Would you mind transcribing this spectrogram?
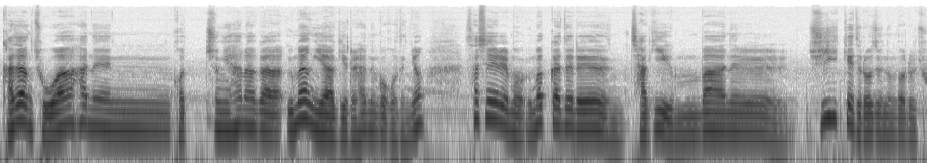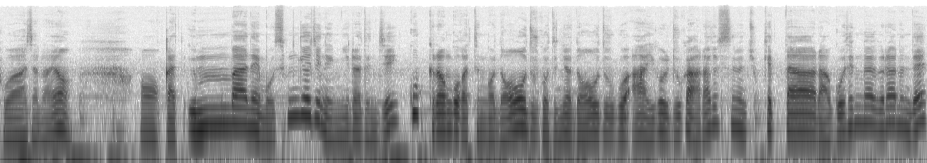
가장 좋아하는 것 중에 하나가 음악 이야기를 하는 거거든요. 사실 뭐 음악가들은 자기 음반을 주의 깊게 들어주는 거를 좋아하잖아요. 어, 그니까 음반에 뭐 숨겨진 의미라든지 꼭 그런 거 같은 거 넣어두거든요. 넣어두고 아 이걸 누가 알아줬으면 좋겠다라고 생각을 하는데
